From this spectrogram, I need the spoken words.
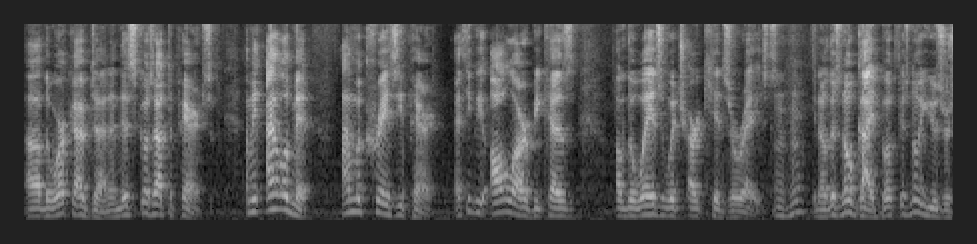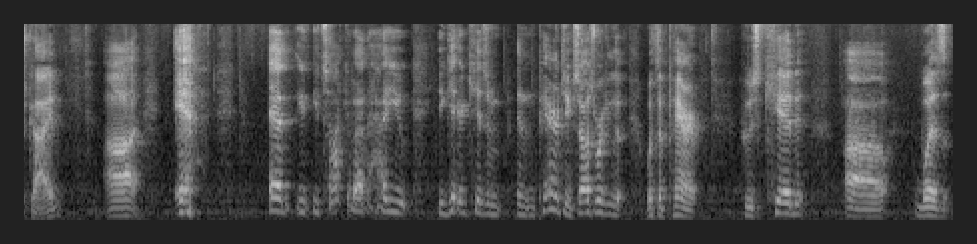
Uh, the work I've done, and this goes out to parents. I mean, I'll admit, I'm a crazy parent. I think we all are because of the ways in which our kids are raised. Mm-hmm. You know, there's no guidebook, there's no user's guide, uh, and and you, you talk about how you you get your kids in, in parenting. So I was working th- with a parent whose kid uh, was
